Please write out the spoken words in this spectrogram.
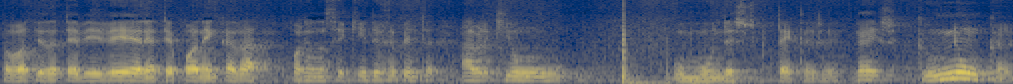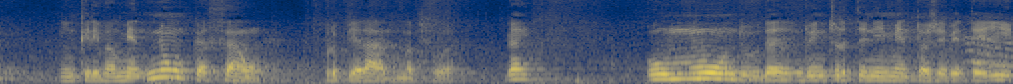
para vocês até viverem, até podem casar, podem não sei o quê, de repente abre aqui um, um mundo das discotecas gays que nunca, incrivelmente, nunca são propriedade de uma pessoa gay. O mundo do entretenimento LGBTI,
